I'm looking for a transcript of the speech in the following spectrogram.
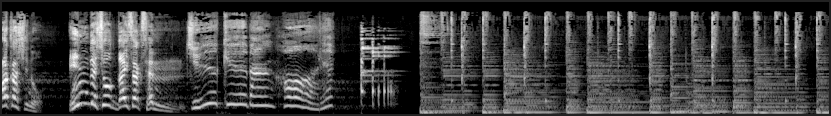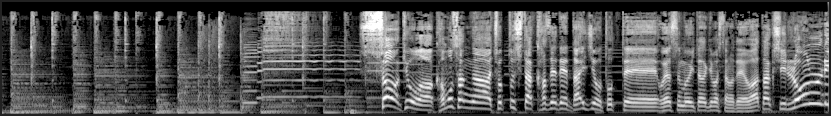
明石のインデショ大作戦。19番ホール。さあ今日は鴨さんがちょっとした風邪で大事を取ってお休みをいただきましたので私ロンリ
